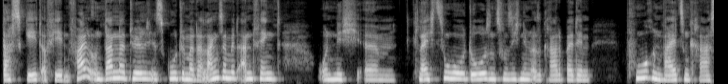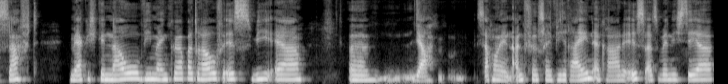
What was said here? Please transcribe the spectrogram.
das geht auf jeden Fall. Und dann natürlich ist gut, wenn man da langsam mit anfängt und nicht ähm, gleich zu hohe Dosen zu sich nimmt. Also gerade bei dem puren Weizengrassaft merke ich genau, wie mein Körper drauf ist, wie er äh, ja ich sag mal in Anführungszeichen, wie rein er gerade ist. Also wenn ich sehr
